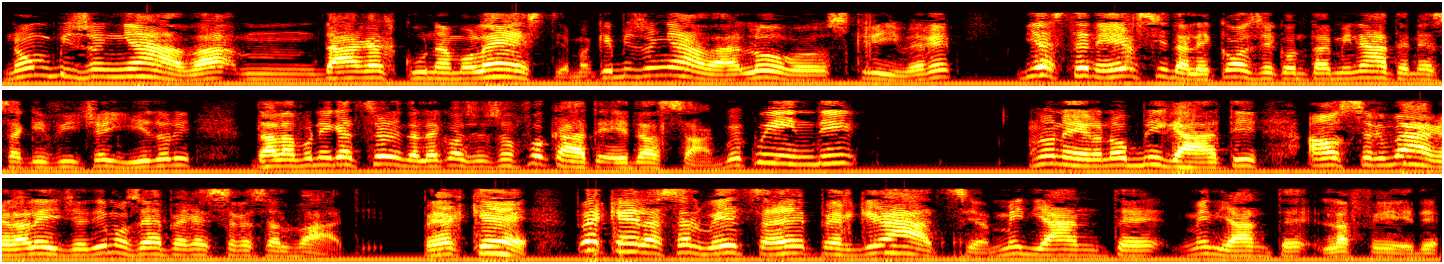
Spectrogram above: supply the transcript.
non bisognava mh, dare alcuna molestia, ma che bisognava loro scrivere di astenersi dalle cose contaminate nei sacrifici agli idoli, dalla fornicazione, dalle cose soffocate e dal sangue. Quindi non erano obbligati a osservare la legge di Mosè per essere salvati. Perché? Perché la salvezza è per grazia, mediante, mediante la fede.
